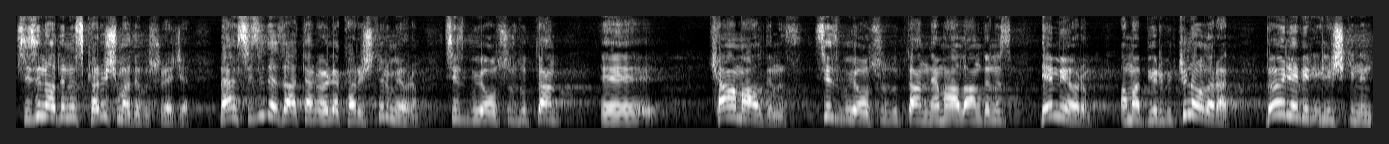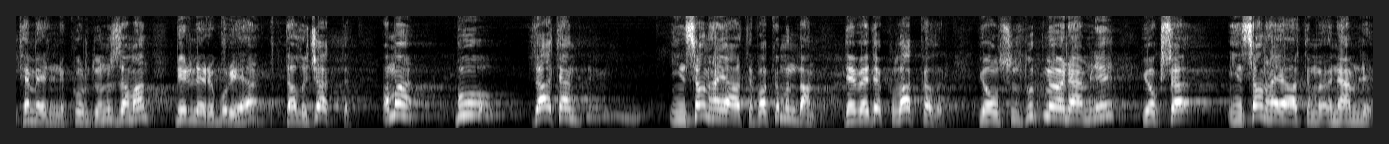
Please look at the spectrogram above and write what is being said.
Sizin adınız karışmadı bu sürece. Ben sizi de zaten öyle karıştırmıyorum. Siz bu yolsuzluktan e, kam aldınız. Siz bu yolsuzluktan nemalandınız demiyorum. Ama bir bütün olarak böyle bir ilişkinin temelini kurduğunuz zaman birileri buraya dalacaktı. Ama bu zaten insan hayatı bakımından devede kulak kalır. Yolsuzluk mu önemli yoksa insan hayatı mı önemli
